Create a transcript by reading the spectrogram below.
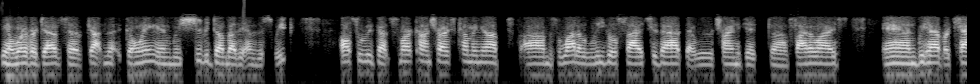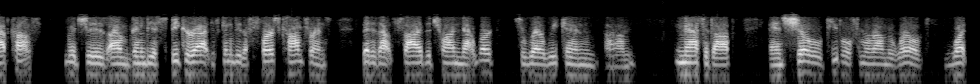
you know, one of our devs have gotten it going, and we should be done by the end of this week. Also, we've got smart contracts coming up. Um, there's a lot of legal side to that that we are trying to get uh, finalized. And we have our TabConf, which is I'm going to be a speaker at. It's going to be the first conference that is outside the Tron network, to where we can um, mass adopt and show people from around the world what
